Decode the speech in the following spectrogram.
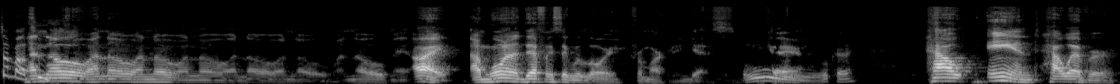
Talk about I two. know, I know, I know, I know, I know, I know, I know, man. All right, I'm going to definitely stick with Lori for marketing. Yes. Ooh, Okay. okay. How and however,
